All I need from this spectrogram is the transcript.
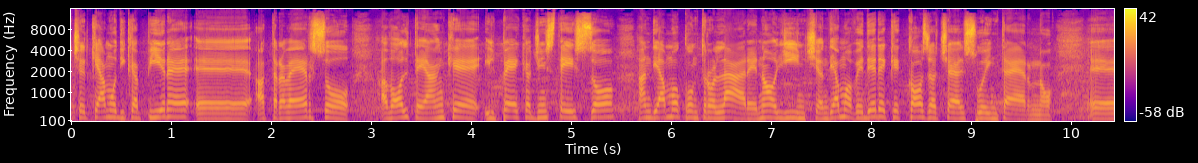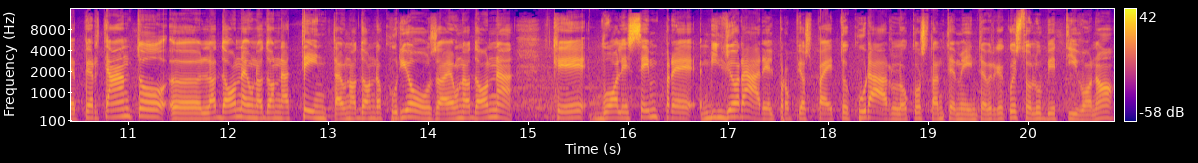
cerchiamo di capire eh, attraverso a volte anche il packaging stesso, andiamo a controllare no? gli inci, andiamo a vedere che cosa c'è al suo interno, eh, pertanto eh, la donna è una donna attenta, è una donna curiosa, è una donna che vuole sempre migliorare il proprio aspetto, curarlo costantemente, perché questo è l'obiettivo, no?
